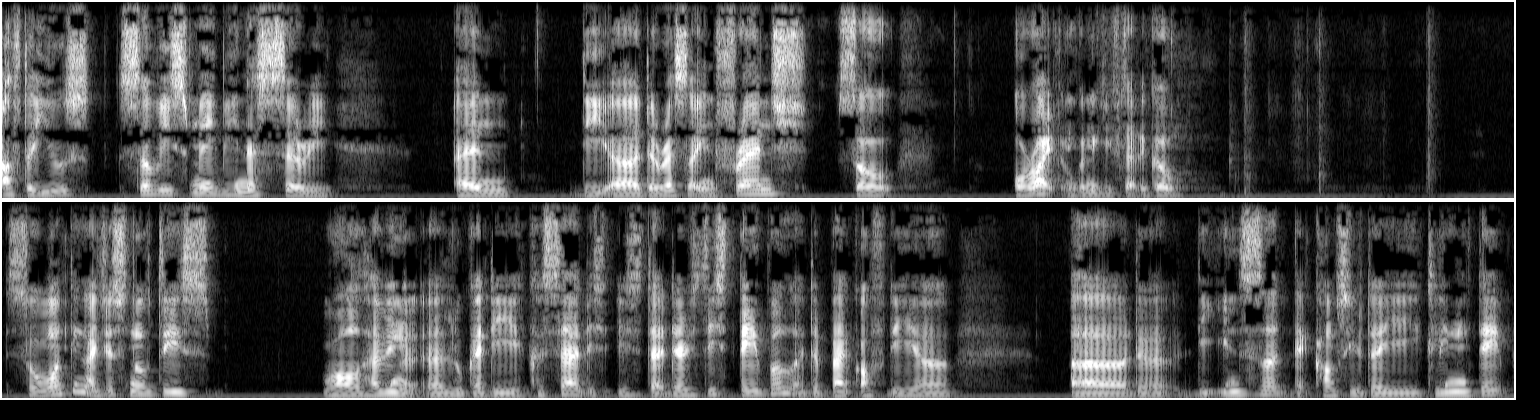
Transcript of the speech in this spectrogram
after use, service may be necessary. And the, uh, the rest are in French. So, all right, I'm going to give that a go. So one thing I just noticed while having a, a look at the cassette is, is that there's this table at the back of the uh, uh, the the insert that comes with the cleaning tape.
